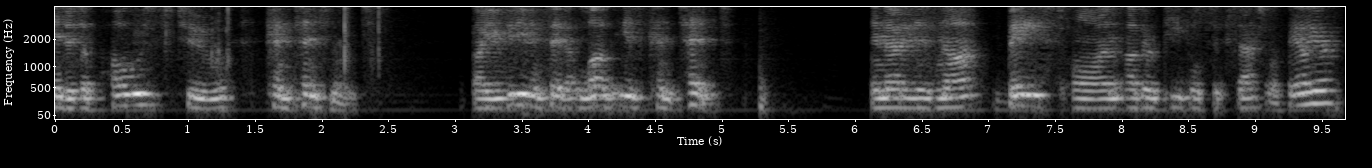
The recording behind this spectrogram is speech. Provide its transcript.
It is opposed to contentment. Uh, you could even say that love is content, in that it is not based on other people's success or failure,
